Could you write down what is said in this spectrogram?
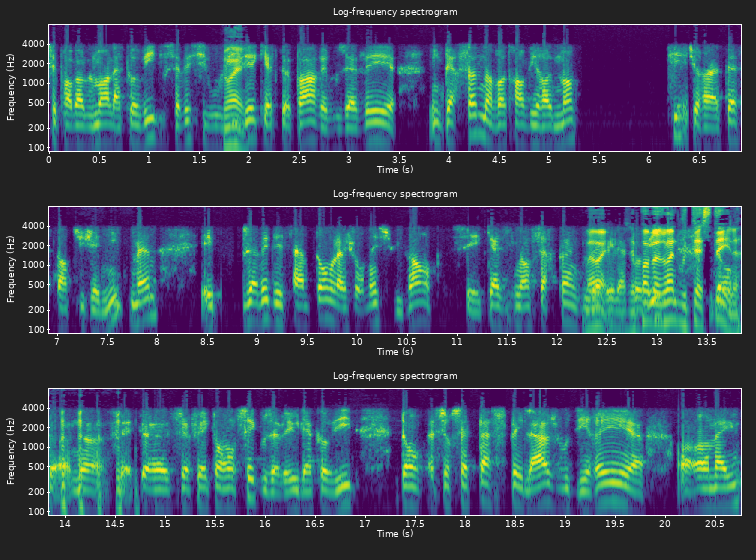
c'est probablement la Covid. Vous savez, si vous vivez quelque part et vous avez une personne dans votre environnement qui est sur un test antigénique même et vous avez des symptômes la journée suivante, c'est quasiment certain que vous avez la COVID. pas besoin de vous tester. Donc, euh, fait qu'on sait que vous avez eu la COVID. Donc, sur cet aspect-là, je vous dirais, euh, on a eu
